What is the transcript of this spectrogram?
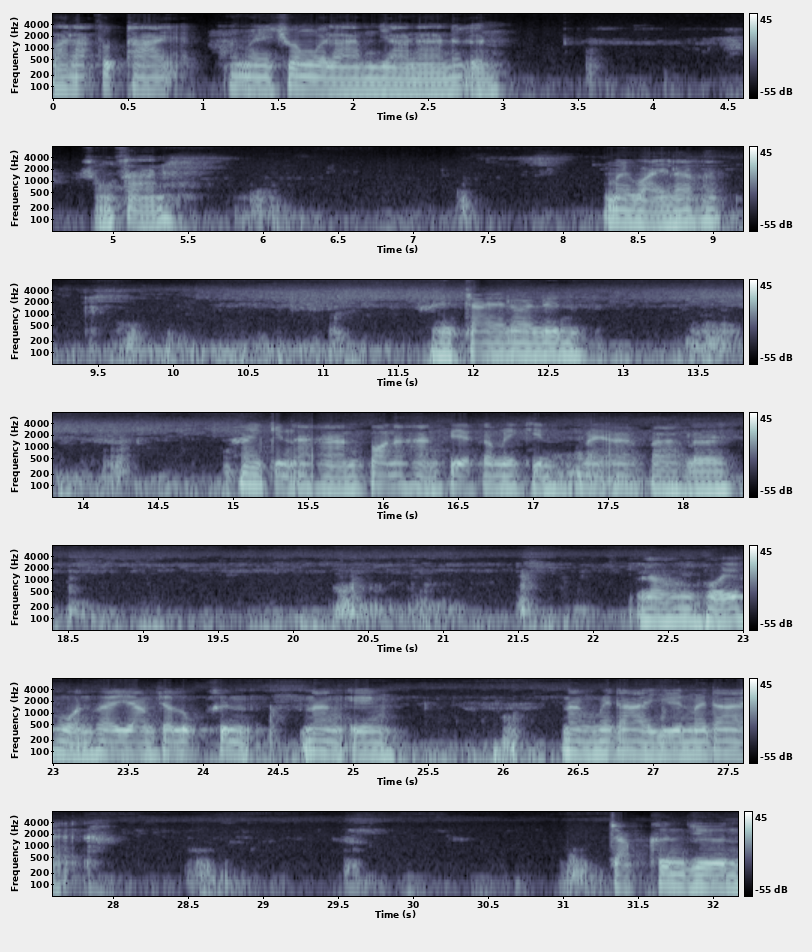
วาระสุดท้ายทำไมช่วงเวลามันยาวนานเหลือเกิน สงสาร ไม่ไหวแล้วครับหายใจลอยลิน ให้กินอาหารป้อนอาหารเปียกก็ไม่กิน ไม่อ้าปากเลย ลองโหยหวนพยายามจะลุกขึ้น นั่งเอง นั่งไม่ได้ยืนไม่ได้ จับขึ้นยืน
